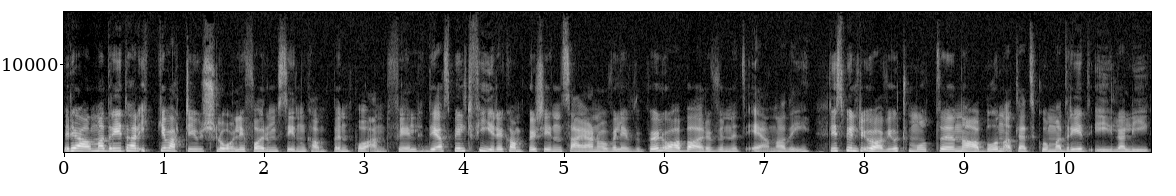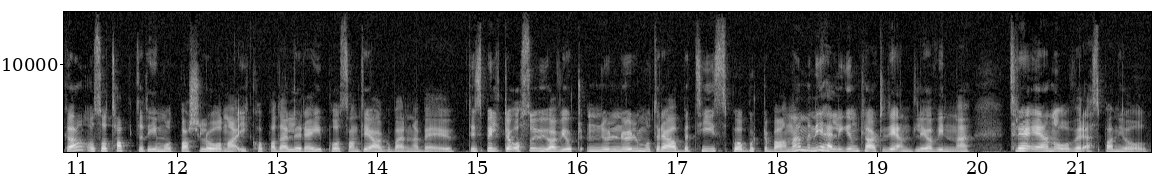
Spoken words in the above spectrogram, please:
Real Madrid har ikke vært i uslåelig form siden kampen på Anfield. De har spilt fire kamper siden seieren over Liverpool og har bare vunnet én av de. De spilte uavgjort mot eh, naboen Atletico Madrid i La Liga, og så tapte de mot Barcelona i Copa del Rey på Santiago Bernabeu. De spilte også uavgjort 0-0 mot Real Betis på bortebane, men i helgen klarte de endelig å vinne 3-1 over Español.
